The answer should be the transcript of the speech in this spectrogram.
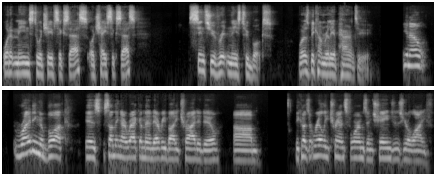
what it means to achieve success or chase success since you've written these two books? What has become really apparent to you? You know, writing a book is something I recommend everybody try to do um, because it really transforms and changes your life.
